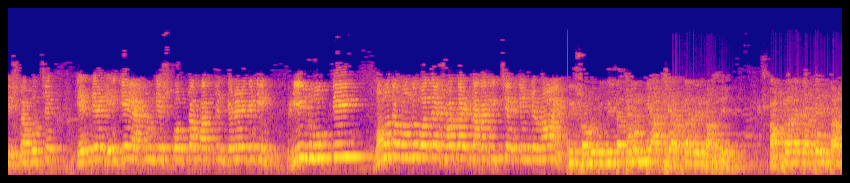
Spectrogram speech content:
চেষ্টা করছে? কেন্দ্রের এই যে এখন যে স্কোপটা পাচ্ছেন জেনে রেখে দিন। ঋণ মুক্তি মমতা বন্দ্যোপাধ্যায় সরকারের টাকা দিচ্ছে, কেন্দ্রে নয়। সহযোগিতা তেমনটি আছে আপনাদের পাশে আপনারা যাতে তাঁত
